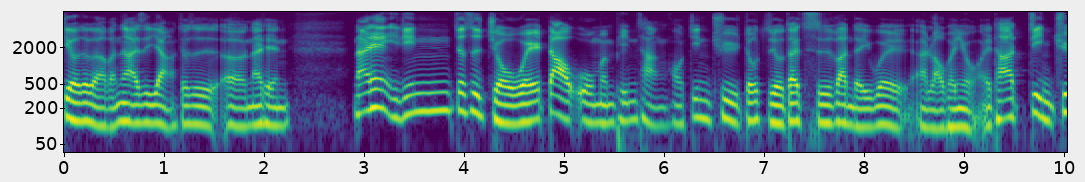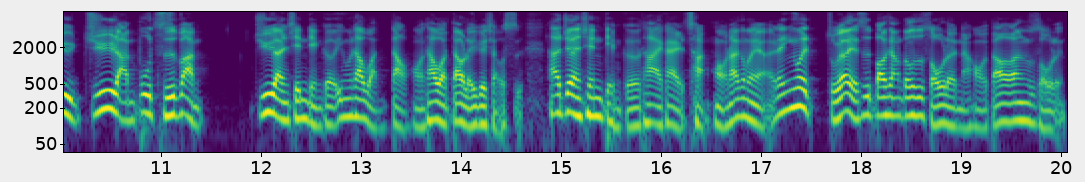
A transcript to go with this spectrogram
就这个，反正还是一样，就是呃，那天那天已经就是久违到我们平常哦进去都只有在吃饭的一位啊、老朋友，诶、欸，他进去居然不吃饭。居然先点歌，因为他晚到哦，他晚到了一个小时，他居然先点歌，他还开始唱哦，他根本那因为主要也是包厢都是熟人呐，吼，当然是熟人，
